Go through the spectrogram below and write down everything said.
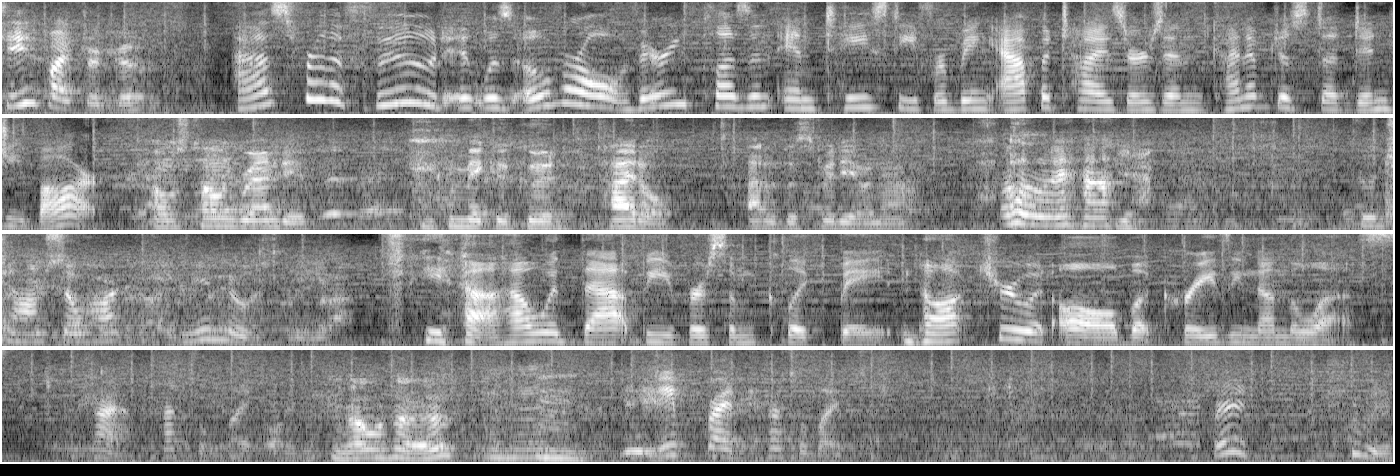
Cheese bites are good. As for the food, it was overall very pleasant and tasty for being appetizers and kind of just a dingy bar. I was telling Randy, you can make a good title out of this video now. Oh, yeah. Yeah. Food challenge so hard, it made me nosebleed. Yeah, how would that be for some clickbait? Not true at all, but crazy nonetheless. Try a pretzel bite. Is that what that is? Mm-hmm. Mm. Deep fried pretzel bites. Very chewy.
